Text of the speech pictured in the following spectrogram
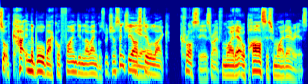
sort of cutting the ball back or finding low angles, which essentially are Yeah. still like crosses, right, from wide or passes from wide areas.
